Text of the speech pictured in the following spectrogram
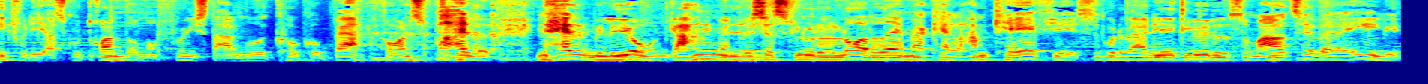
ikke fordi jeg skulle drømme om at freestyle mod Coco Bert foran spejlet en halv million gange, men hvis jeg slutter lortet af med at kalde ham kagefjes, så kunne det være, at de ikke lyttede så meget til, hvad jeg egentlig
